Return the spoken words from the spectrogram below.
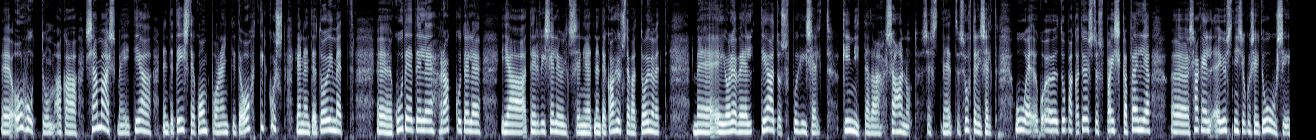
eh, ohutum, aga samas me ei tea nende teiste komponentide ohtlikkust ja nende toimet eh, kudedele, rakkudele ja tervisele üldse, nii et nende kahjustavat toimet me ei ole veel teaduspõhiselt kinnitada saanud, sest need suhteliselt uue tubakatööstus paiskab välja sagel just niisuguseid uusi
